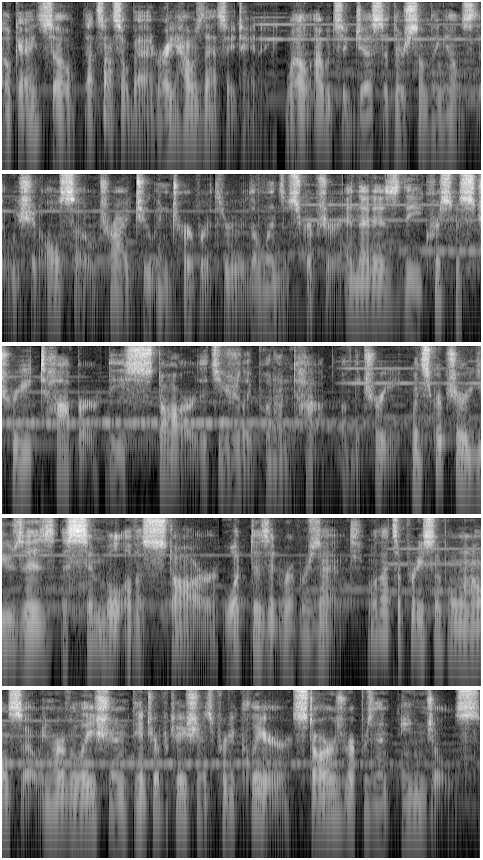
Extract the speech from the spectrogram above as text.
Okay, so that's not so bad, right? How is that satanic? Well, I would suggest that there's something else that we should also try to interpret through the lens of scripture, and that is the Christmas tree topper, the star that's usually put on top of the tree. When scripture uses the symbol of a star, what does it represent? Well, that's a pretty simple one also. In Revelation, the interpretation is pretty clear. Stars represent angels,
